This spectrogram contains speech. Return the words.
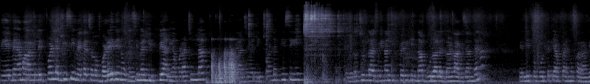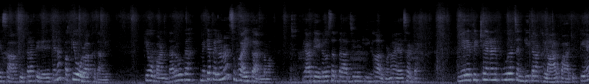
ਤੇ ਮੈਂ ਮਾਰ ਲਿਪਣ ਲੱਗੀ ਸੀ, ਮੈਂ ਕਿਹਾ ਚਲੋ ਬੜੇ ਦਿਨ ਹੋ ਗਏ ਸੀ, ਮੈਂ ਲਿਪਿਆ ਨਹੀਂ ਆਪਣਾ ਚੁੱਲ੍ਹਾ। ਤੇ ਅੱਜ ਮੈਂ ਲਿਪਣ ਲੱਗੀ ਸੀਗੀ। ਦੇਖ ਲਓ ਚੁੱਲ੍ਹਾ ਬਿਨਾਂ ਲਿਪੇ ਵੀ ਕਿੰਨਾ ਬੁਰਾ ਲੱਗਣ ਲੱਗ ਜਾਂਦਾ ਨਾ, ਤੇ ਲਿਪ ਪੁੱਟ ਕੇ ਆਪਾਂ ਇਹਨੂੰ ਕਰਾਂਗੇ ਸਾਫ਼ ਸੁਥਰਾ ਫਿਰ ਇਹਦੇ ਤੇ ਨਾ ਆਪਾਂ ਘਿਓ ਰੱਖ ਦਾਂਗੇ। ਘਿਓ ਬਣਦਾ ਰਹੂਗਾ। ਮੈਂ ਕਿਹਾ ਪਹਿਲਾਂ ਨਾ ਸਫ਼ਾਈ ਕਰ ਲਵਾਂ। ਯਾ ਦੇਖ ਲਓ ਸਰਦਾਰ ਜੀ ਨੇ ਕੀ ਹਾਲ ਬਣਾਇਆ ਸਾਡਾ। ਮੇਰੇ ਪਿੱਛੇ ਇਹਨਾਂ ਨੇ ਪੂਰਾ ਚੰਗੀ ਤਰ੍ਹਾਂ ਖਲਾਰ ਪਾ ਚੁੱਕੇ ਐ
